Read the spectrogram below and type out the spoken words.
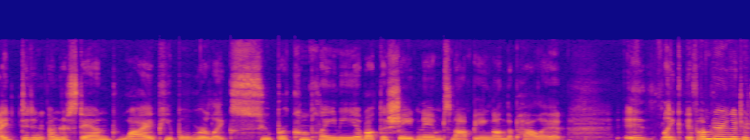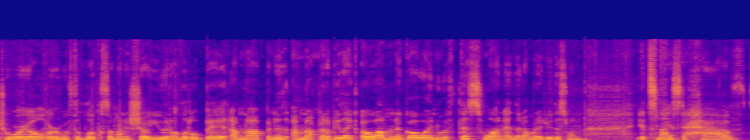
I didn't understand why people were like super complainy about the shade names not being on the palette. It's like if I'm doing a tutorial or with the looks I'm going to show you in a little bit, I'm not gonna I'm not gonna be like, oh, I'm gonna go in with this one and then I'm gonna do this one. It's nice to have,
